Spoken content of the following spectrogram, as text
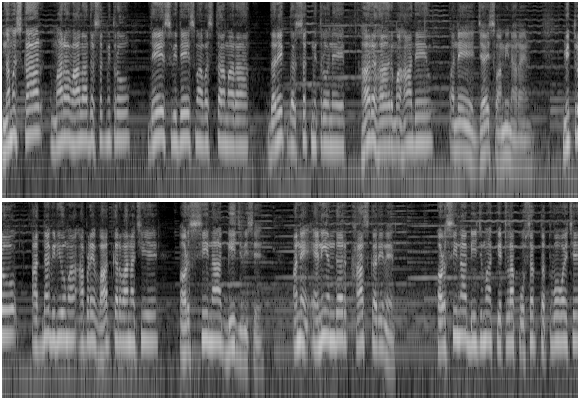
નમસ્કાર, મારા વાલા દર્શક મિત્રો. દેશ વિદેશમાં વસતા મારા દરેક દર્શક મિત્રોને હર હર મહાદેવ અને જય સ્વામિનારાયણ. મિત્રો, આજના વિડીયોમાં આપણે વાત કરવાના છીએ અળસીના બીજ વિશે. અને એની અંદર ખાસ કરીને અળસીના બીજમાં કેટલા પોષક તત્વો હોય છે,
